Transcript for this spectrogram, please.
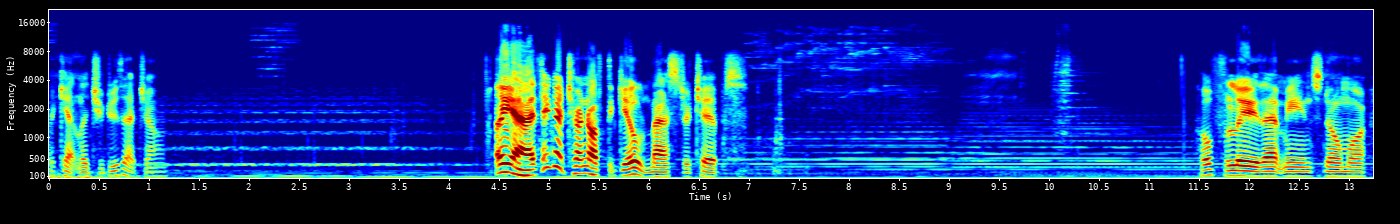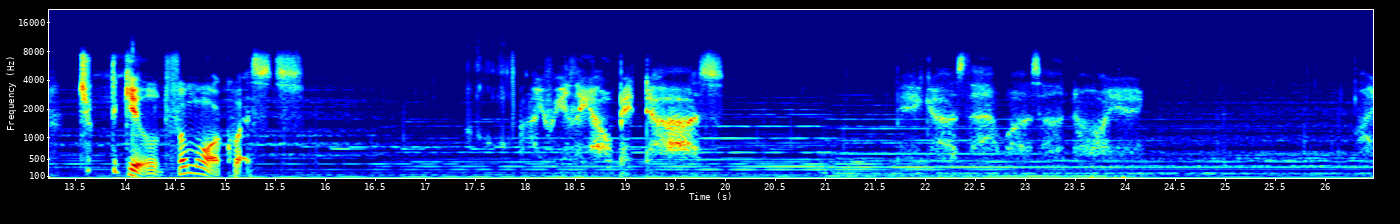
I can't let you do that, John. Oh yeah, I think I turned off the guild master tips. Hopefully that means no more check the guild for more quests. I really hope it does. Because that was annoying. Why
